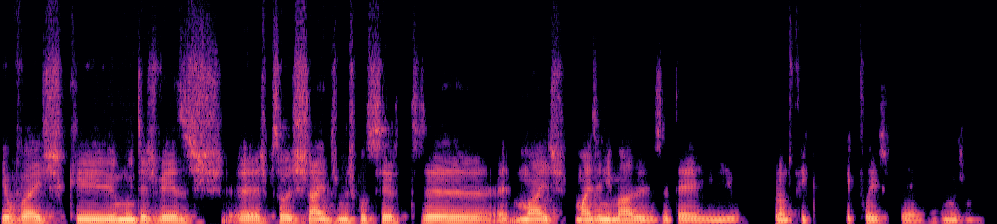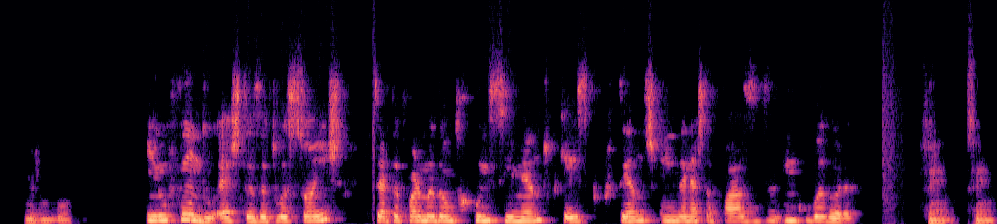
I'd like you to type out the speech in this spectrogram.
eu vejo que muitas vezes as pessoas saem dos meus concertos uh, mais, mais animadas até e pronto, fico, fico feliz, é, é mesmo, mesmo bom. E no fundo, estas atuações, de certa forma, dão-te reconhecimento, que é isso que pretendes ainda nesta fase de incubadora. Sim, sim,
